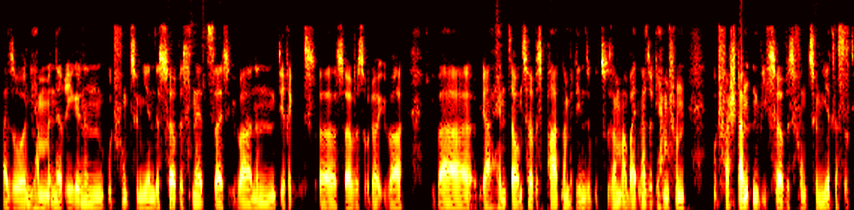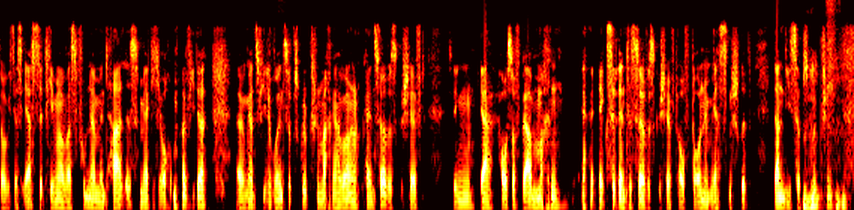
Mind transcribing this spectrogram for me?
Also die haben in der Regel ein gut funktionierendes Servicenetz, sei es über einen Direktservice äh, oder über, über ja, Händler und Servicepartner, mit denen sie gut zusammenarbeiten. Also die haben schon gut verstanden, wie Service funktioniert. Das ist, glaube ich, das erste Thema, was fundamental ist, merke ich auch immer wieder. Ähm, ganz viele wollen Subscription machen, haben aber noch kein Servicegeschäft. Deswegen, ja, Hausaufgaben machen, exzellentes Servicegeschäft aufbauen im ersten Schritt, dann die Subscription. Mhm.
